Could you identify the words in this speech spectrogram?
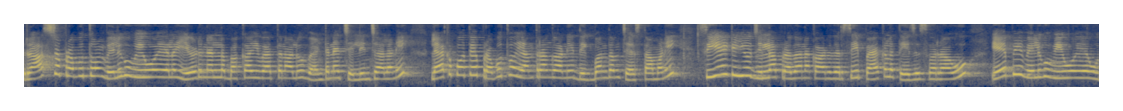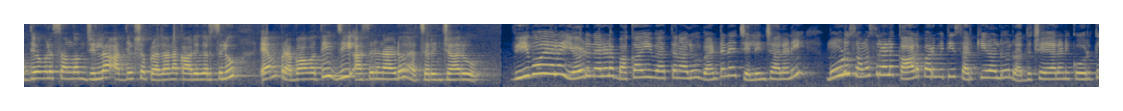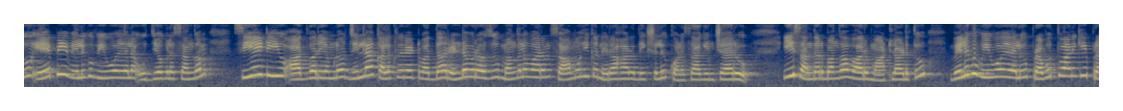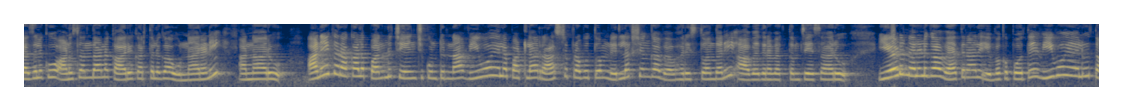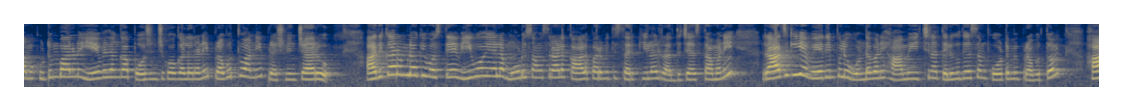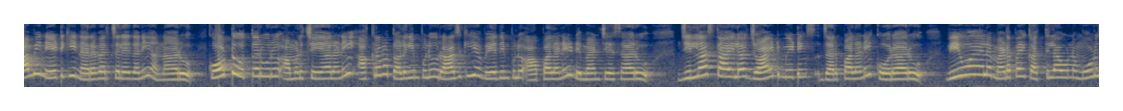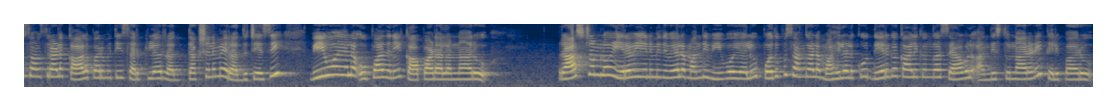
రాష్ట్ర ప్రభుత్వం వెలుగు వివోఏల ఏడు నెలల బకాయి వేతనాలు వెంటనే చెల్లించాలని లేకపోతే ప్రభుత్వ యంత్రాంగాన్ని దిగ్బంధం చేస్తామని సిఐటియు జిల్లా ప్రధాన కార్యదర్శి పేకల తేజేశ్వరరావు ఏపీ వెలుగు వివోఏ ఉద్యోగుల సంఘం జిల్లా అధ్యక్ష ప్రధాన కార్యదర్శులు ఎం ప్రభావతి జి అసిరినాయుడు హెచ్చరించారు. వివోఏల ఏడు నెలల బకాయి వేతనాలు వెంటనే చెల్లించాలని మూడు సంవత్సరాల కాలపరిమితి సర్క్యులర్ను రద్దు చేయాలని కోరుతూ ఏపీ వెలుగు వివోఏల ఉద్యోగుల సంఘం సిఐటియు ఆధ్వర్యంలో జిల్లా కలెక్టరేట్ వద్ద రెండవ రోజు మంగళవారం సామూహిక నిరాహార దీక్షలు కొనసాగించారు. ఈ సందర్భంగా వారు మాట్లాడుతూ వెలుగు వివోఏలు ప్రభుత్వానికి ప్రజలకు అనుసంధాన కార్యకర్తలుగా ఉన్నారని అన్నారు. అనేక రకాల పనులు చేయించుకుంటున్న వివోఏల పట్ల రాష్ట్ర ప్రభుత్వం నిర్లక్ష్యంగా వ్యవహరిస్తోందని ఆవేదన వ్యక్తం చేశారు. ఏడు నెలలుగా వేతనాలు ఇవ్వకపోతే వివోఏలు తమ కుటుంబాలను ఏ విధంగా పోషించుకోగలరని ప్రభుత్వాన్ని ప్రశ్నించారు. అధికారంలోకి వస్తే వివోఏల మూడు సంవత్సరాల కాలపరిమితి సర్క్యులర్ రద్దు చేస్తామని రాజకీయ వేధింపులు ఉండవని హామీ ఇచ్చిన తెలుగుదేశం కూటమి ప్రభుత్వం హామీ నేటికి నెరవేర్చలేదని అన్నారు. కోర్టు ఉత్తర్వులు అమలు చేయాలని అక్రమ తొలగింపులు రాజకీయ వేధింపులు ఆపాలని డిమాండ్ చేశారు. జిల్లా స్థాయిలో జాయింట్ మీటింగ్స్ జరపాలని కోరారు. వివోఏల మెడపై కత్తిలా ఉన్న మూడు సంవత్సరాల కాలపరిమితి సర్క్యులర్ రద్దు తక్షణమే రద్దు చేసి వివోఏల ఉపాధిని కాపాడాలన్నారు. రాష్ట్రంలో ఇరవై ఎనిమిది వేల మంది వివోఏలు పొదుపు సంఘాల మహిళలకు దీర్ఘకాలికంగా సేవలు అందిస్తున్నారని తెలిపారు.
